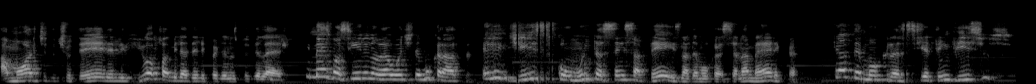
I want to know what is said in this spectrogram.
a morte do tio dele, ele viu a família dele perdendo os privilégios. E mesmo assim ele não é o antidemocrata. Ele diz com muita sensatez na democracia na América que a democracia tem vícios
